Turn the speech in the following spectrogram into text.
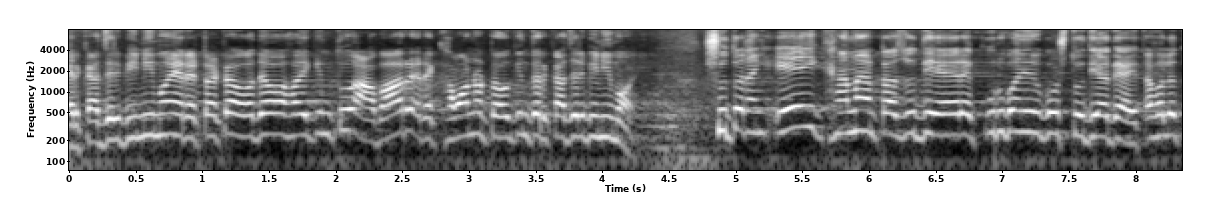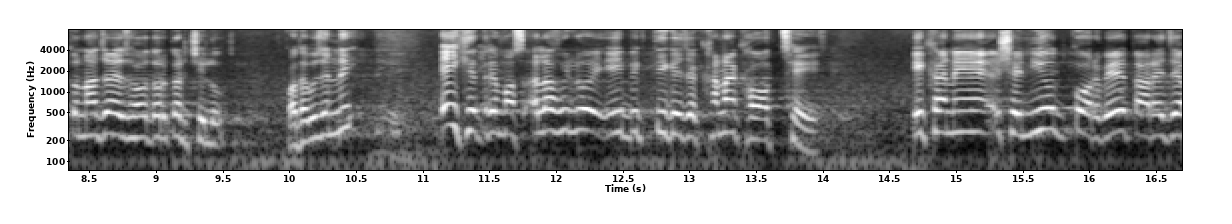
এর কাজের বিনিময়ে এর টাকাও দেওয়া হয়, কিন্তু আবার এর খাওয়ানোটাও কিন্তু এর কাজের বিনিময়। সুতরাং এই খানাটা যদি এর কুরবানির গোস্ত দিয়ে দেয়, তাহলে তো নাজায়জ হওয়া দরকার ছিল। কথা বুঝেন নেই? এই ক্ষেত্রে মাসালা হইল, এই ব্যক্তিকে যে খানা খাওয়াচ্ছে, এখানে সে নিয়োগ করবে, তারে যে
